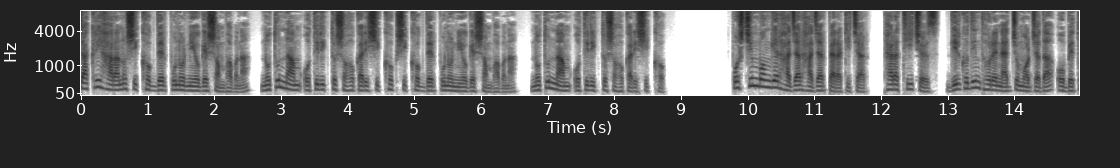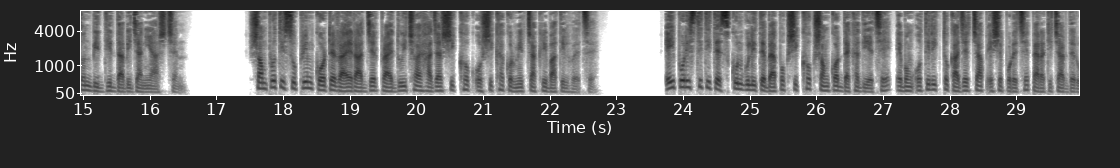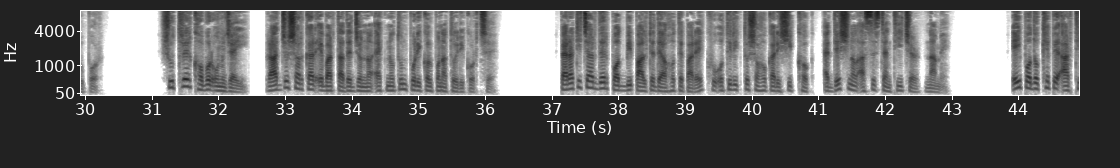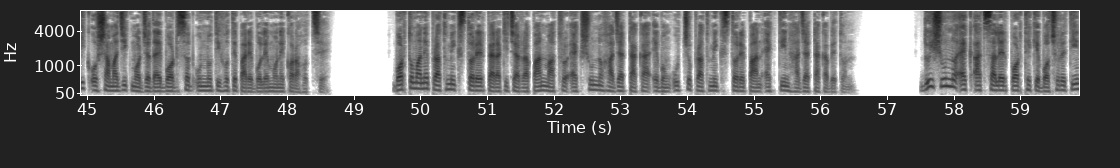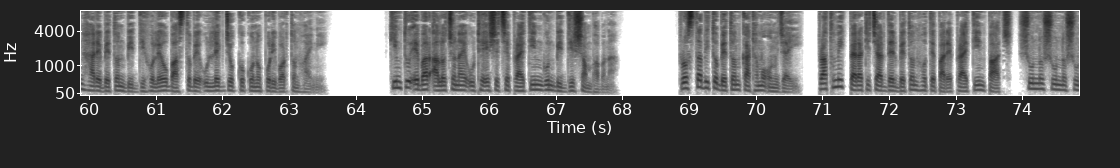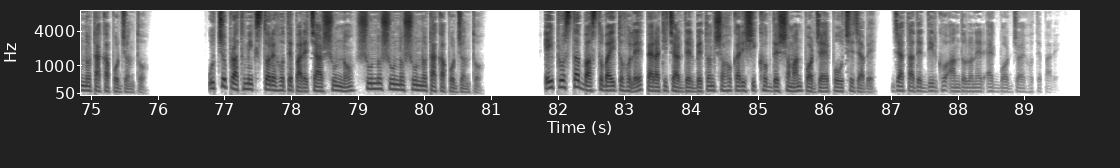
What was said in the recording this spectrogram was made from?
চাকরি হারানো শিক্ষকদের পুনর্নিয়োগের সম্ভাবনা, নতুন নাম অতিরিক্ত সহকারী শিক্ষক শিক্ষকদের পুনর্নিয়োগের সম্ভাবনা, নতুন নাম অতিরিক্ত সহকারী শিক্ষক। পশ্চিমবঙ্গের হাজার হাজার প্যারাটিচার, প্যারা টিচার্স দীর্ঘদিন ধরে ন্যায্য মর্যাদা ও বেতন বৃদ্ধির দাবি জানিয়ে আসছেন। সম্প্রতি সুপ্রিম কোর্টের রায়ে রাজ্যের প্রায় দুই ছয় হাজার শিক্ষক ও শিক্ষাকর্মীর চাকরি বাতিল হয়েছে। এই পরিস্থিতিতে স্কুলগুলিতে ব্যাপক শিক্ষক সংকট দেখা দিয়েছে এবং অতিরিক্ত কাজের চাপ এসে পড়েছে প্যারাটিচারদের উপর। সূত্রের খবর অনুযায়ী, রাজ্য সরকার এবার তাদের জন্য এক নতুন পরিকল্পনা তৈরি করছে। প্যারাটিচারদের পদবি পাল্টে দেওয়া হতে পারে খু অতিরিক্ত সহকারী শিক্ষক অ্যাডিশনাল অ্যাসিস্ট্যান্ট টিচার নামে। এই পদক্ষেপে আর্থিক ও সামাজিক মর্যাদায় বড়সড় উন্নতি হতে পারে বলে মনে করা হচ্ছে। বর্তমানে প্রাথমিক স্তরের প্যারাটিচাররা পান মাত্র এক শূন্য হাজার টাকা এবং উচ্চ প্রাথমিক স্তরে পান এক তিন হাজার টাকা বেতন। দুই শূন্য এক আট সালের পর থেকে বছরে তিন হারে বেতন বৃদ্ধি হলেও বাস্তবে উল্লেখযোগ্য কোনো পরিবর্তন হয়নি। কিন্তু এবার আলোচনায় উঠে এসেছে প্রায় তিনগুণ বৃদ্ধির সম্ভাবনা। প্রস্তাবিত বেতন কাঠামো অনুযায়ী, প্রাথমিক প্যারাটিচারদের বেতন হতে পারে প্রায় তিন পাঁচ শূন্য শূন্য শূন্য টাকা পর্যন্ত। উচ্চ প্রাথমিক স্তরে হতে পারে চার শূন্য শূন্য শূন্য শূন্য টাকা পর্যন্ত। এই প্রস্তাব বাস্তবায়িত হলে প্যারাটিচারদের বেতন সহকারী শিক্ষকদের সমান পর্যায়ে পৌঁছে যাবে, যা তাদের দীর্ঘ আন্দোলনের এক বর্জয় হতে পারে।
